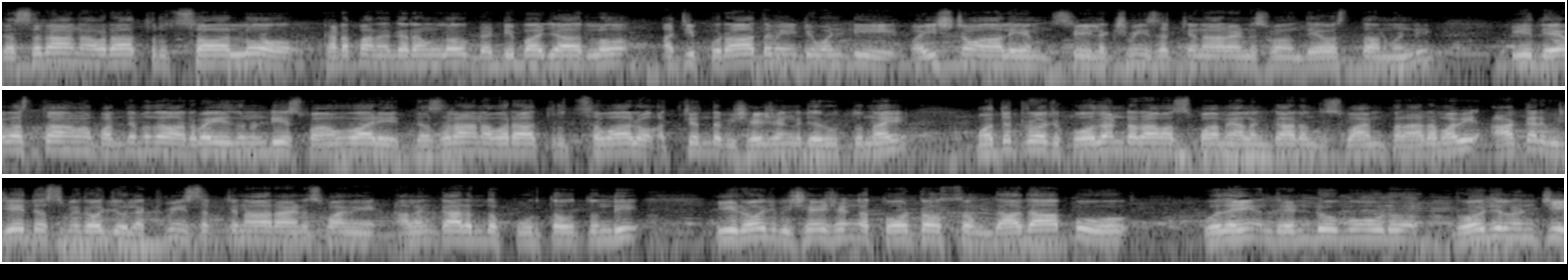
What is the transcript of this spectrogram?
దసరా నవరాత్రుత్సవాల్లో కడప నగరంలో గడ్డి బజార్లో అతి పురాతనమైనటువంటి వైష్ణవ ఆలయం శ్రీ లక్ష్మీ సత్యనారాయణ స్వామి దేవస్థానం అండి. ఈ దేవస్థానం పంతొమ్మిది వందల అరవై ఐదు నుండి స్వామివారి దసరా నవరాత్రుత్సవాలు అత్యంత విశేషంగా జరుగుతున్నాయి. మొదటి రోజు కోదండరామస్వామి అలంకారంతో స్వామి ప్రారంభమై ఆఖరి విజయదశమి రోజు లక్ష్మీ సత్యనారాయణ స్వామి అలంకారంతో పూర్తవుతుంది. ఈరోజు విశేషంగా తోటోత్సవం. దాదాపు ఉదయం రెండు మూడు రోజుల నుంచి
